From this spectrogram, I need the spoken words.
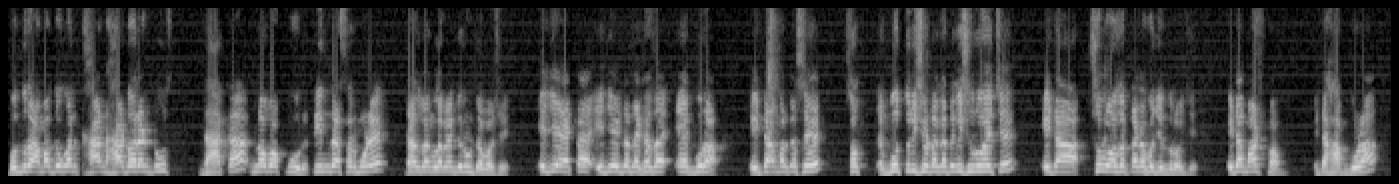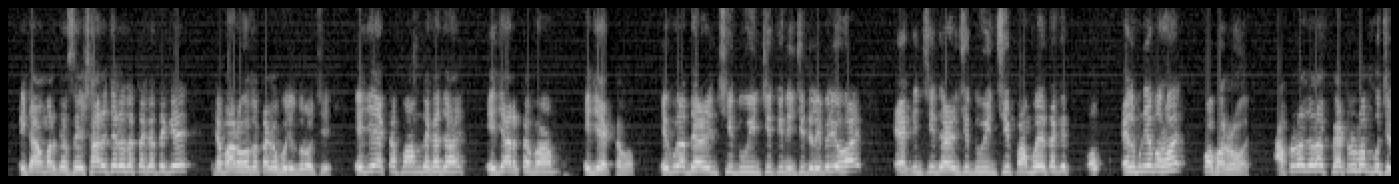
বন্ধুরা আমার দোকান Khan hardware and tools Dhaka Nawabpur তিন রাস্তার মোড়ে ডাচ বাংলা ব্যাংকের উল্টা পাশে। এই যে একটা এই যে এটা দেখা যায় এক গোড়া। এটা আমার কাছে বত্রিশশো টাকা থেকে শুরু হয়েছে। এটা ষোলো হাজার টাকা পর্যন্ত রয়েছে। এটা মাঠ পাম্প এটা হাফ গোড়া। এটা আমার কাছে সাড়ে চার হাজার টাকা থেকে এটা বারো হাজার টাকা পর্যন্ত রয়েছে। এই যে একটা পাম্প দেখা যায় এই যে আরেকটা পাম্প এই যে একটা পাম্প এগুলা দেড় ইঞ্চি দুই ইঞ্চি তিন ইঞ্চি ডেলিভারি হয়। এক ইঞ্চি দেড় ইঞ্চি দুই ইঞ্চি পাম্প হয়ে থাকে অ্যালুমিনিয়ামের হয় কভার হয়। আপনারা যারা পেট্রোল পাম্প করছেন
